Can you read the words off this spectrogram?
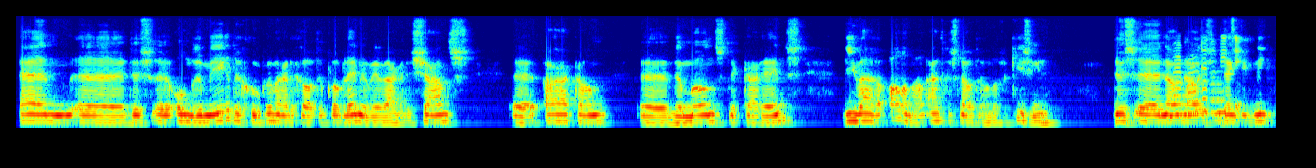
En uh, dus uh, onder meer de groepen waar de grote problemen weer waren, de Shaans, Arakan, de Mons, de Karens, die waren allemaal uitgesloten van de verkiezingen. Dus nou, nou is denk ik niet...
